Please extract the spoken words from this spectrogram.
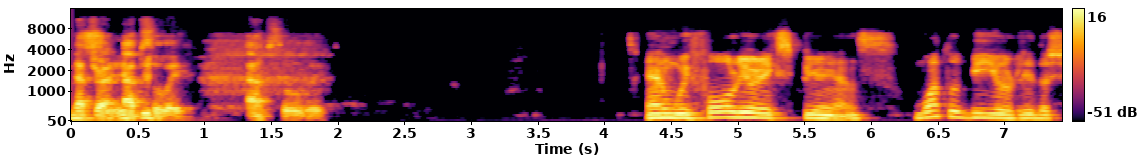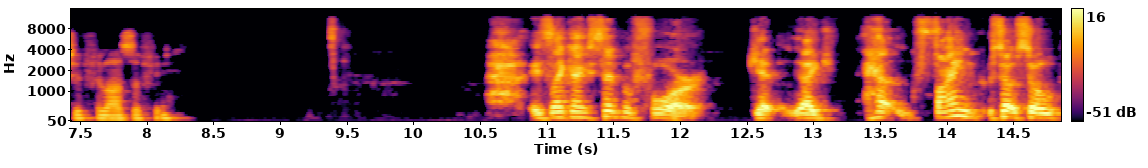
That's right. Absolutely. Absolutely. and with all your experience what would be your leadership philosophy it's like I said before, get like find so so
